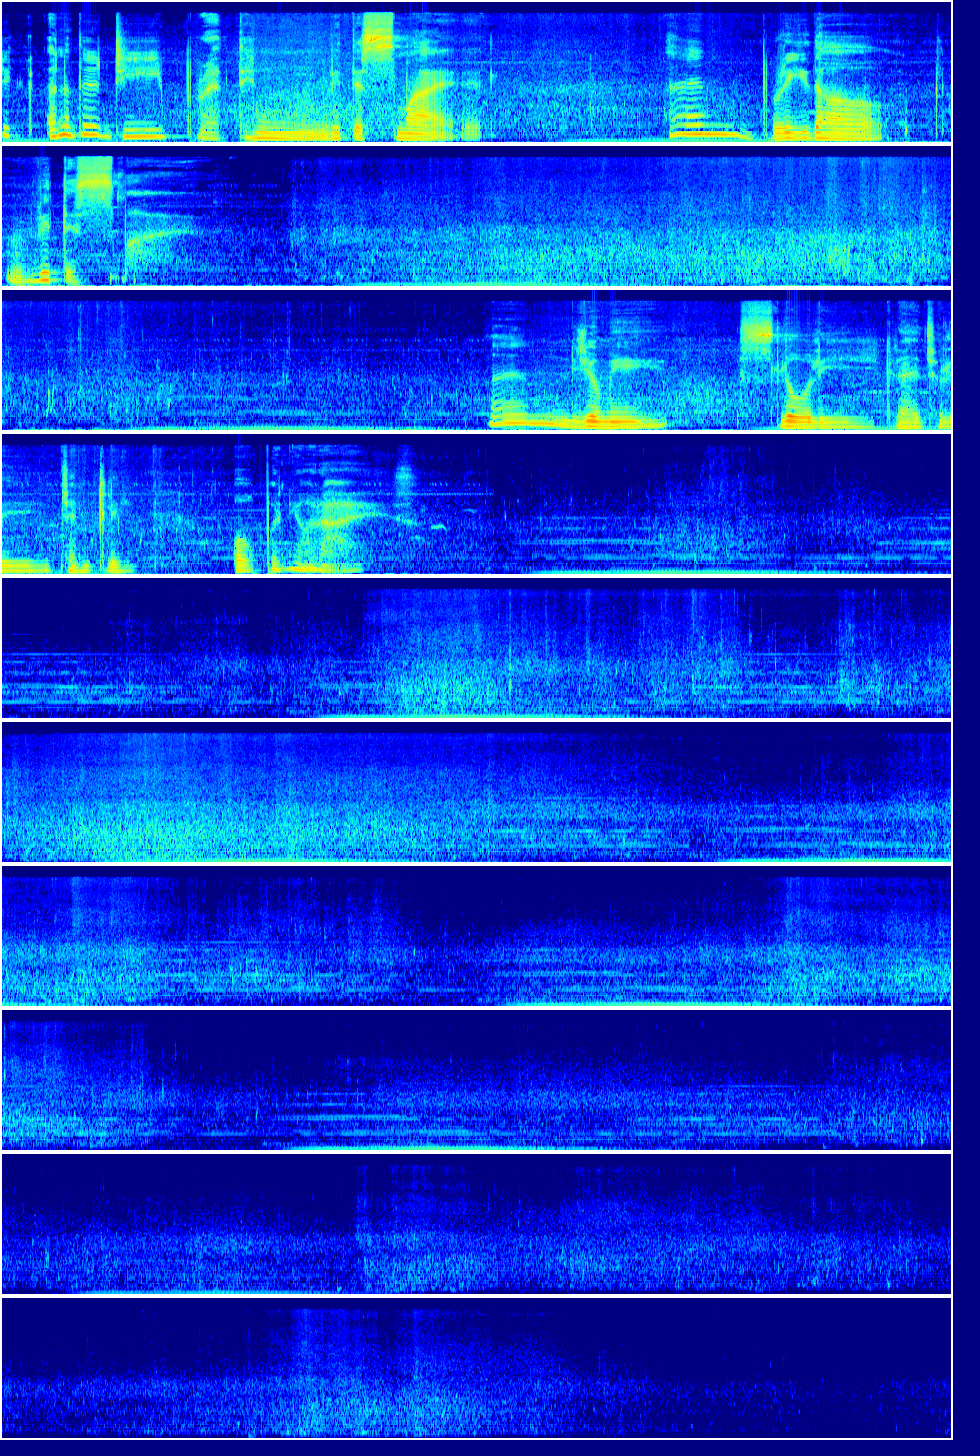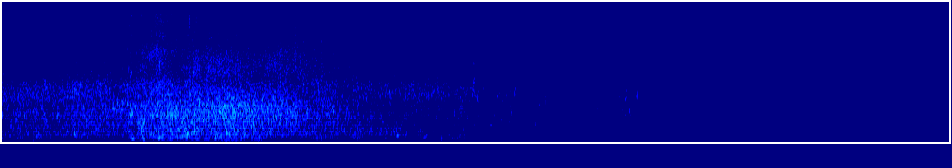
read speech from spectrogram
Take another deep breath in with a smile and breathe out with a smile. And you may slowly, gradually, gently open your eyes.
